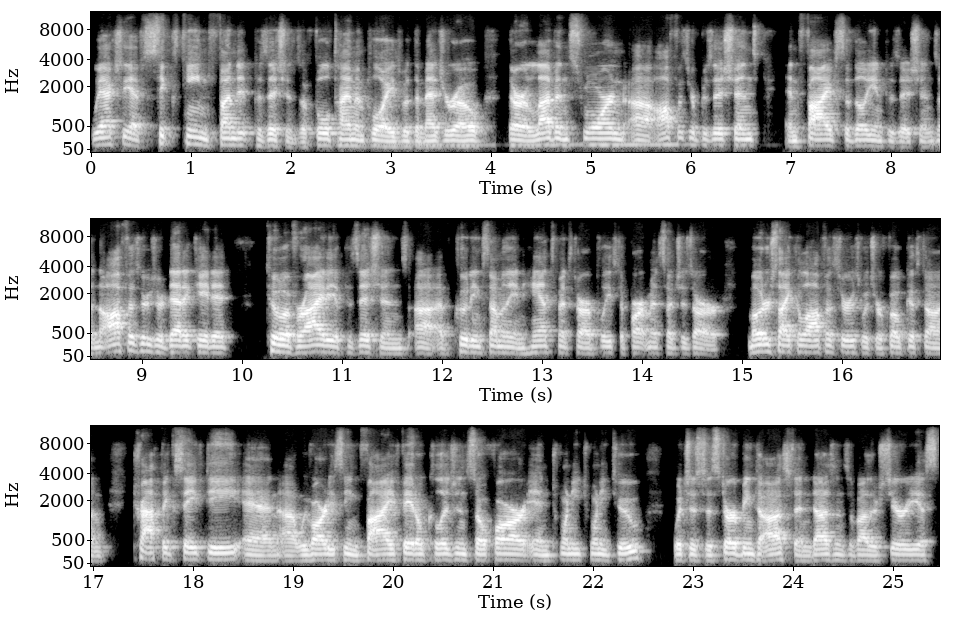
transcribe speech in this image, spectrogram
We actually have 16 funded positions of full-time employees with the Measure O. There are 11 sworn uh, officer positions and five civilian positions. And the officers are dedicated to a variety of positions, uh, including some of the enhancements to our police department, such as our motorcycle officers, which are focused on traffic safety. And uh, we've already seen five fatal collisions so far in 2022, which is disturbing to us and dozens of other serious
